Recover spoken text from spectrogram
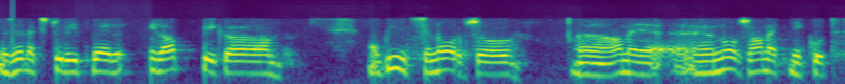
ja selleks tulid veel meile appi ka mobiilse noorsoo äh, ame-, noorsooametnikud.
